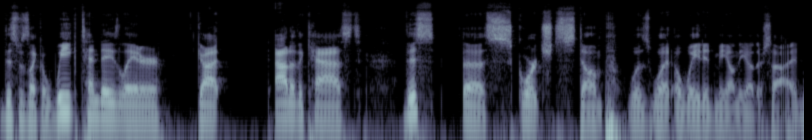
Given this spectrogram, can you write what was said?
this was like a week, 10 days later, got out of the cast. This uh, scorched stump was what awaited me on the other side.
